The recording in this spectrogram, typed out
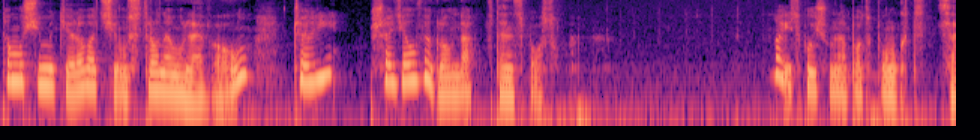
to musimy kierować się w stronę lewą, czyli przedział wygląda w ten sposób. No i spójrzmy na podpunkt C.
